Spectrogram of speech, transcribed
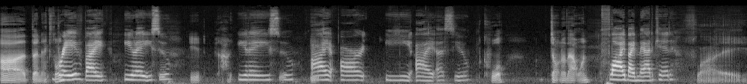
Uh, the next one. Brave by Ireisu. It, Ireisu. I R E I S U. cool. Don't know that one. Fly by Mad Kid. Fly.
